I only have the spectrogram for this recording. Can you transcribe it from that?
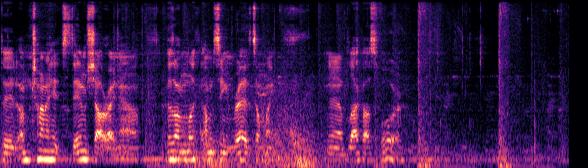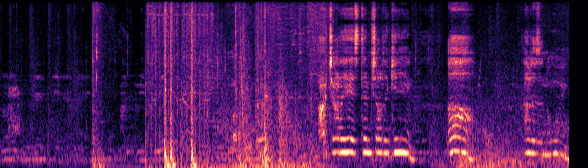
Dude, I'm trying to hit stim shot right now. Because I'm look I'm seeing red, so I'm like, know, Black Ops 4. I'm up here, there. I try to hit stim shot again. Oh, that is annoying.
